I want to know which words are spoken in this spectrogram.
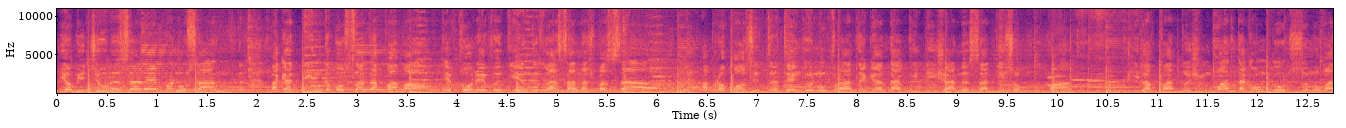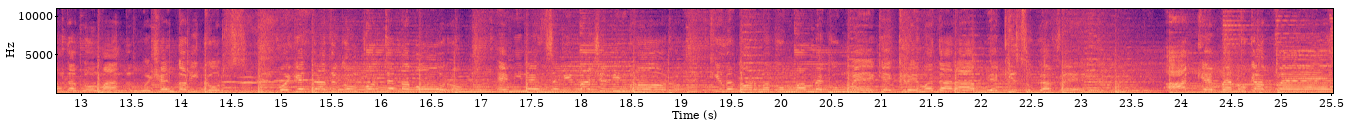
io vi giuro sarebbe un usante, ma che dinte vostate a papà e fuori fatiente la stanno a spassare. A proposito tengo un frate che da 15 anni sta disoccupato. Chi l'ha fatto 50 concorsi, 90 domande, 200 ricorsi. Voi che date conforto e lavoro, eminenza mamma e con che crema da rabbia chi su caffè. Ah che bello caffè,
